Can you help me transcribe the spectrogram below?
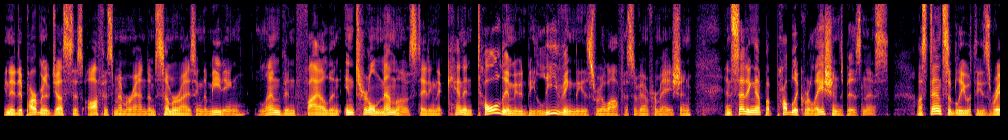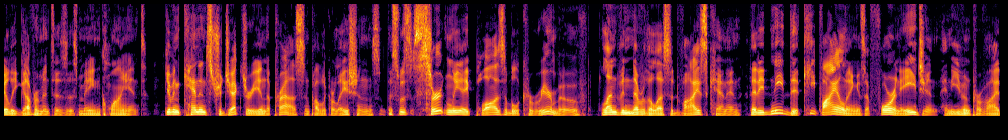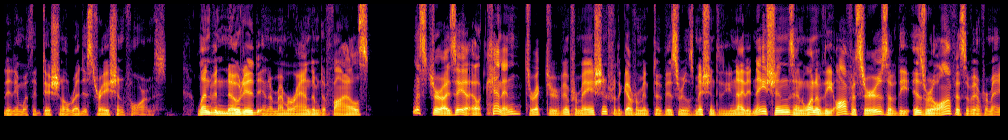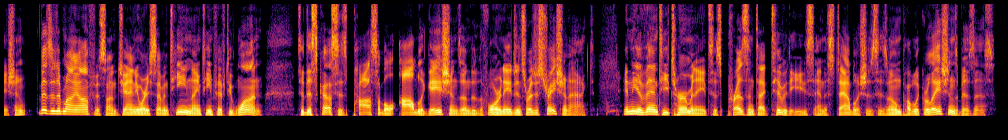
In a Department of Justice office memorandum summarizing the meeting, Lenvin filed an internal memo stating that Kenen told him he would be leaving the Israel Office of Information and setting up a public relations business, ostensibly with the Israeli government as his main client. Given Kenen's trajectory in the press and public relations, this was certainly a plausible career move. Lenvin nevertheless advised Kenen that he'd need to keep filing as a foreign agent and even provided him with additional registration forms. Lenvin noted in a memorandum to files Mr. Isaiah L. Kenen, Director of Information for the Government of Israel's mission to the United Nations and one of the officers of the Israel Office of Information, visited my office on January 17, 1951, to discuss his possible obligations under the Foreign Agents Registration Act. In the event he terminates his present activities and establishes his own public relations business.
